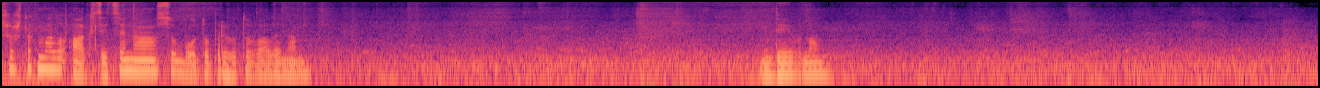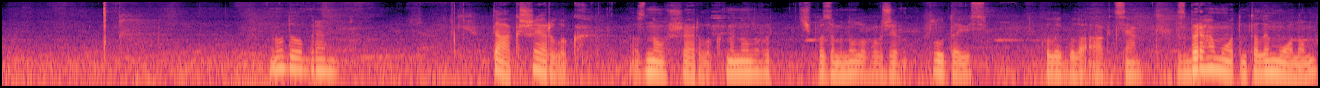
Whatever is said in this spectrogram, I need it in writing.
Що ж так мало акцій? Це на суботу приготували нам. Дивно. Ну добре. Так, Шерлок. Знов Шерлок. Минулого чи позаминулого вже плутаюсь, коли була акція. З бергамотом та лимоном.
